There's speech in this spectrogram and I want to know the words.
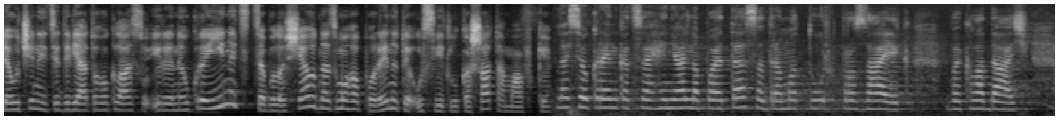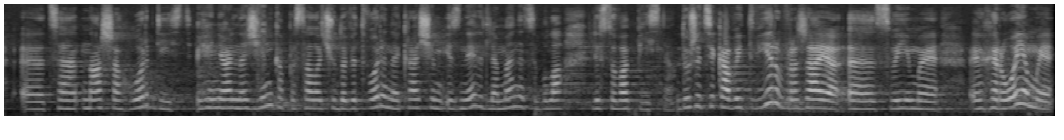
Для учениці 9 класу Ірини Українець це була ще одна змога поринути у світ Лукаша та Мавки. Леся Українка це геніальна поетеса, драматург, прозаїк, викладач. Е, Це наша гордість. Геніальна жінка писала чудові твори. Найкращим із них для мене це була лісова пісня. Дуже цікавий твір, вражає е, своїми е, героями,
